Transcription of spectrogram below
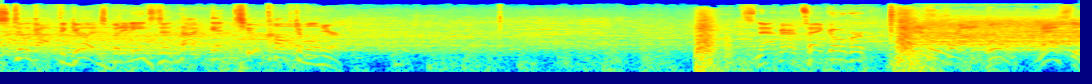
He's still got the goods, but he needs to not get too comfortable here. Snapmare takeover. Nasty.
